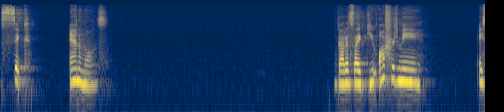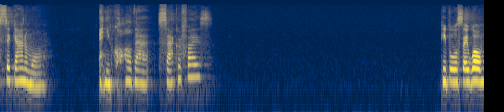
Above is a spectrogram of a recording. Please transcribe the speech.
sick animals. God is like, You offered me a sick animal, and you call that sacrifice? People will say, Well,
